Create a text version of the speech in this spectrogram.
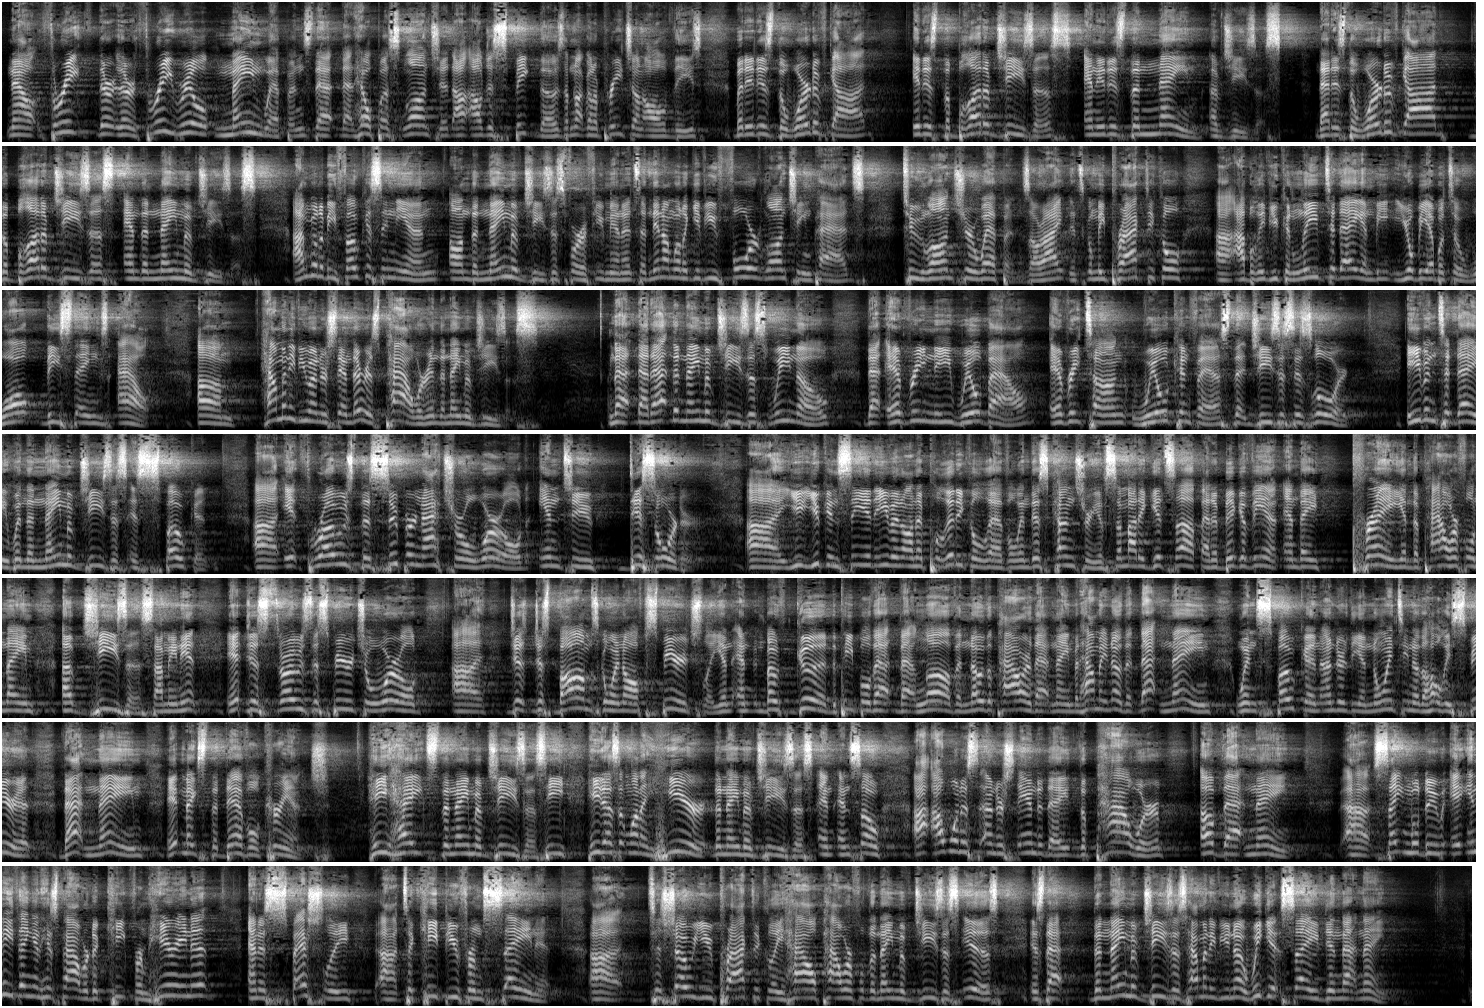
Now, three, there, there are three real main weapons that, that help us launch it. I'll, I'll just speak those. I'm not going to preach on all of these, but it is the Word of God, it is the blood of Jesus, and it is the name of Jesus. That is the Word of God, the blood of Jesus, and the name of Jesus. I'm going to be focusing in on the name of Jesus for a few minutes, and then I'm going to give you four launching pads to launch your weapons, all right? It's gonna be practical. Uh, I believe you can leave today and be, you'll be able to walk these things out. Um, how many of you understand there is power in the name of Jesus? That, that at the name of Jesus, we know that every knee will bow, every tongue will confess that Jesus is Lord. Even today, when the name of Jesus is spoken, uh, it throws the supernatural world into disorder. Uh, you, you can see it even on a political level in this country. If somebody gets up at a big event and they pray in the powerful name of Jesus. I mean, it, it just throws the spiritual world, uh, just, just bombs going off spiritually, and, and both good, the people that, that love and know the power of that name. But how many know that that name, when spoken under the anointing of the Holy Spirit, that name, it makes the devil cringe. He hates the name of Jesus. He, he doesn't want to hear the name of Jesus. And, and so I, I want us to understand today the power of that name. Uh, Satan will do anything in his power to keep from hearing it and especially uh, to keep you from saying it. Uh, to show you practically how powerful the name of Jesus is, is that the name of Jesus, how many of you know we get saved in that name?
